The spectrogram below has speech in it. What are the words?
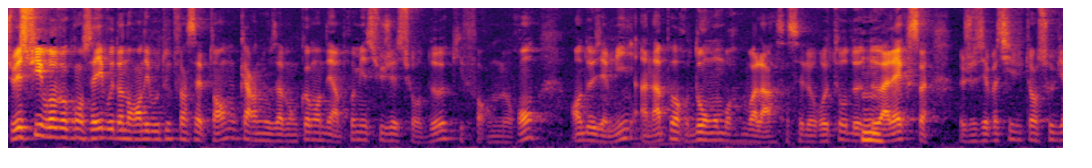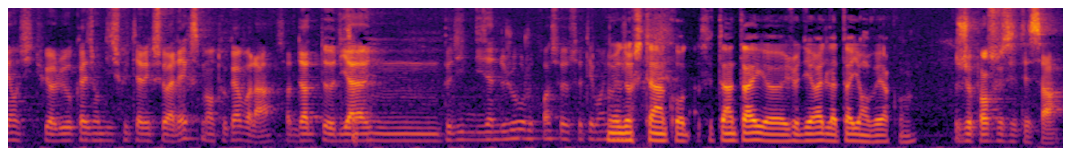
Je vais suivre vos conseils, vous donne rendez-vous toute fin septembre car nous avons commandé un premier sujet sur deux qui formeront en deuxième ligne un apport d'ombre. Voilà, ça c'est le retour de, hmm. Alex. Je ne sais pas si tu t'en souviens ou si tu as eu l'occasion de discuter avec ce Alex, mais en tout cas voilà, ça date d'il y a une petite dizaine de jours je crois ce, témoignage. donc c'était un cours, c'était un taille, euh, je dirais de la taille en verre quoi. Je pense que c'était ça.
